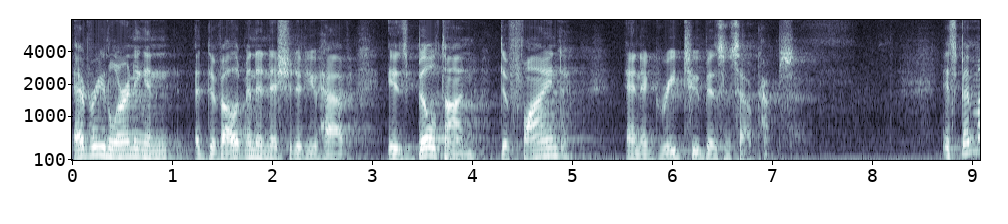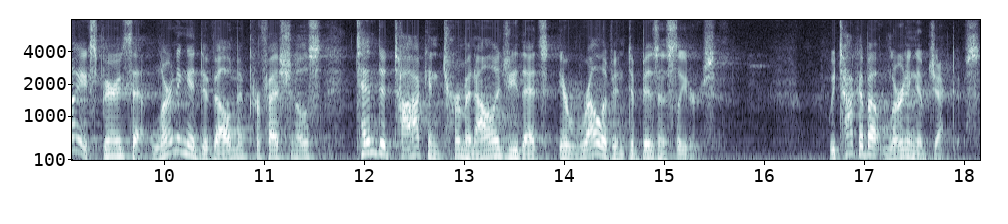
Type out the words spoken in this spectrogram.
every learning and uh, development initiative you have is built on defined and agreed to business outcomes. It's been my experience that learning and development professionals tend to talk in terminology that's irrelevant to business leaders. We talk about learning objectives.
